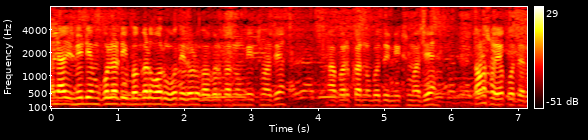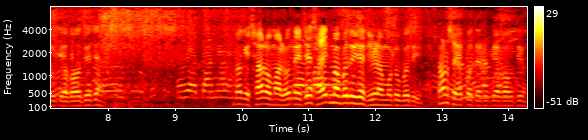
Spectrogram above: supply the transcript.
અને આવી મીડિયમ ક્વોલિટી બગડવાળું હોતી થોડુંક આ પ્રકારનું મિક્સમાં છે. આ પ્રકારનું બધું મિક્સમાં છે. ત્રણસો એકોતેર રૂપિયા ભાવ થયો છે. બાકી સારો માલ હોતે છે. સાઈઝમાં બધું છે, ઝીણા મોટું બધું. ત્રણસો એકોતેર રૂપિયા ભાવ થયો.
